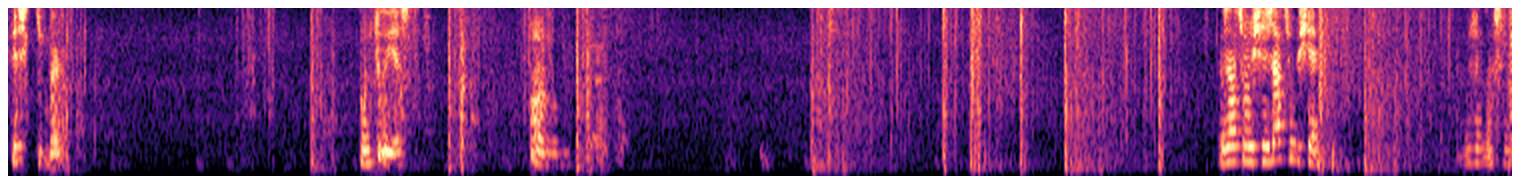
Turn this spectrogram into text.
Tu jest kibel. On tu jest. On robi? Zaczął się, zaczął się. Może na sobie.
